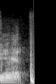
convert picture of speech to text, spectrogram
Yeah.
